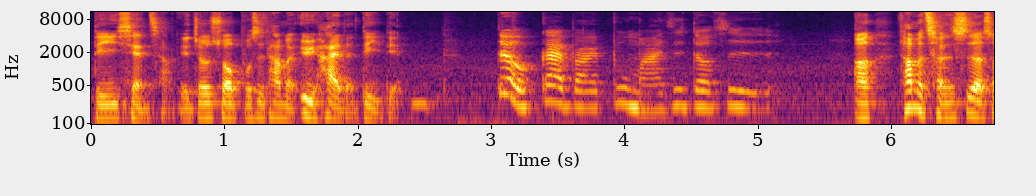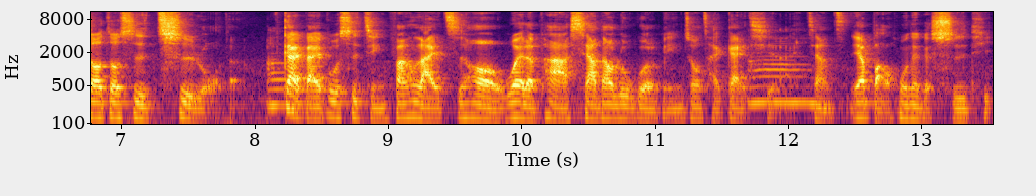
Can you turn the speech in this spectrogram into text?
第一现场，也就是说不是他们遇害的地点。都有盖白布吗？还是都是？呃，他们陈尸的时候都是赤裸的。盖白布是警方来之后，为了怕吓到路过的民众才盖起来，这样子要保护那个尸体。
